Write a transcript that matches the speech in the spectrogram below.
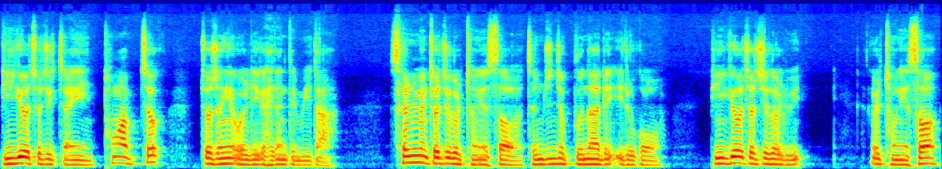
비교 조직자인 통합적 조정의 원리가 해당됩니다. 설명 조직을 통해서 점진적 분화를 이루고 비교 조직을 통해서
